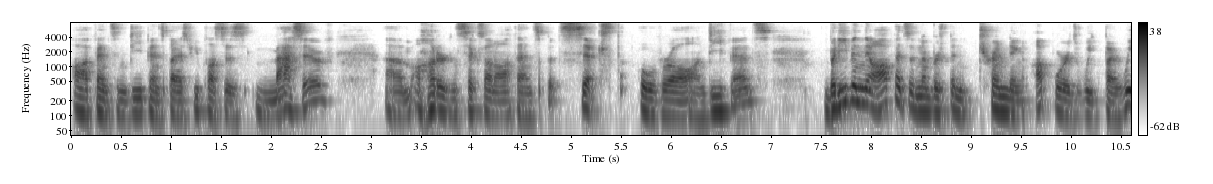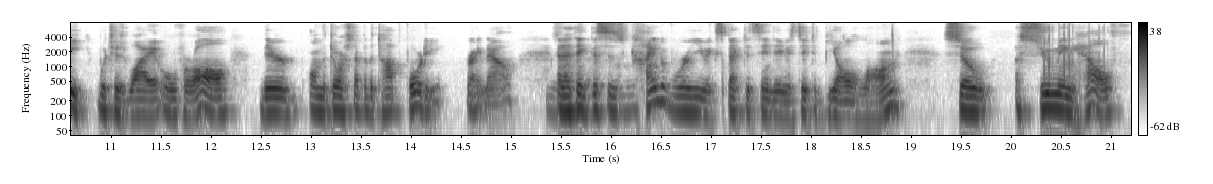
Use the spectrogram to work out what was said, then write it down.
offense and defense by SP plus is massive. Um, 106 on offense, but sixth overall on defense. But even the offensive numbers been trending upwards week by week, which is why overall they're on the doorstep of the top 40 right now. And I think this is Mhm. kind of where you expected San Diego State to be all along. So, assuming health,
